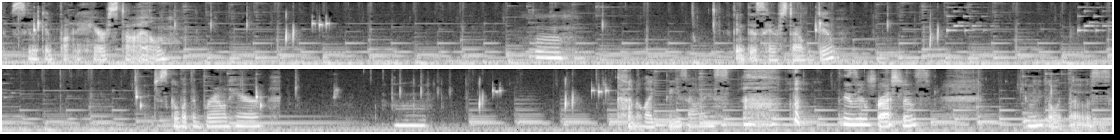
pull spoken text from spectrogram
Let's see if we can find a hairstyle. Hmm. I think this hairstyle will do. Just go with the brown hair. Mm. Kind of like these eyes. these are precious. I'm gonna go with those.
